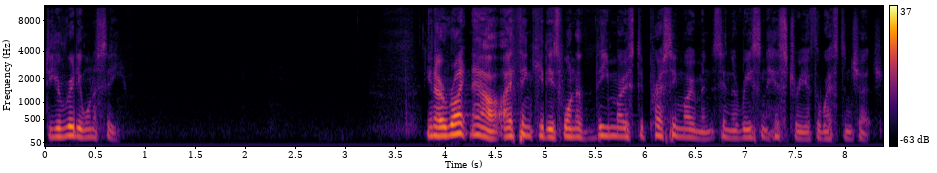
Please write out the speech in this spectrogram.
Do you really want to see? You know, right now, I think it is one of the most depressing moments in the recent history of the Western Church.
